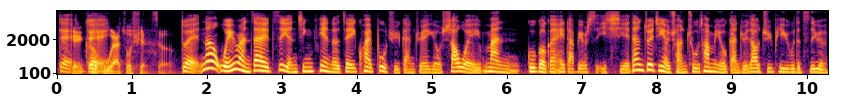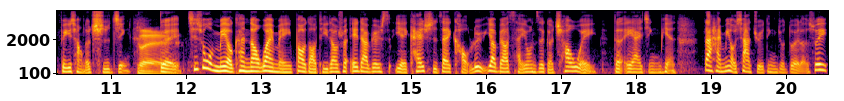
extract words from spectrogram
对，给客户来做选择。对，那微软在自研晶片的这一块布局，感觉有稍微慢 Google 跟 AWS 一些，但最近也传出他们有感觉到 GPU 的资源非常的吃紧。对对，其实我没有看到外媒报道提到说 AWS 也开始在考虑要不要采用这个超微的 AI 晶片，但还没有下决定就对了。所以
